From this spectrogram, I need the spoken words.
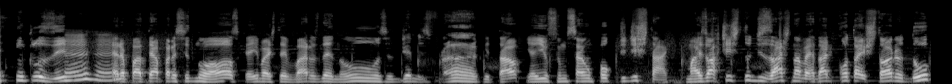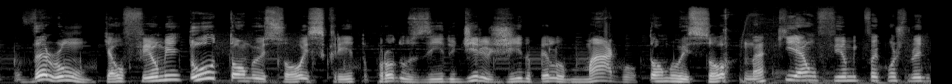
inclusive. Uhum. Era pra ter aparecido no Oscar aí, mas teve várias denúncias de James Franco e tal. E aí o filme saiu um pouco de destaque. Mas o Artista do Desastre, na verdade, conta a história do The Room, que é o filme do Tom Wiseau, escrito, produzido e dirigido pelo mago Tom Wiseau, né? Que é um filme que foi construído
